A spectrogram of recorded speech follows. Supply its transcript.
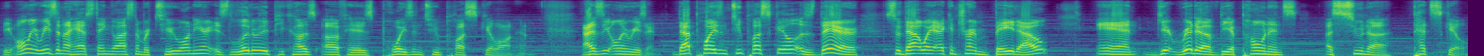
The only reason I have stained glass number two on here is literally because of his poison 2 plus skill on him. That is the only reason. That poison 2 plus skill is there so that way I can try and bait out and get rid of the opponent's Esuna pet skill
